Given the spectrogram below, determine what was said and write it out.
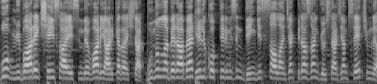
bu mübarek şey sayesinde var ya arkadaşlar. Bununla beraber helikopterimizin dengesi sağlanacak. Birazdan göstereceğim size. Şimdi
